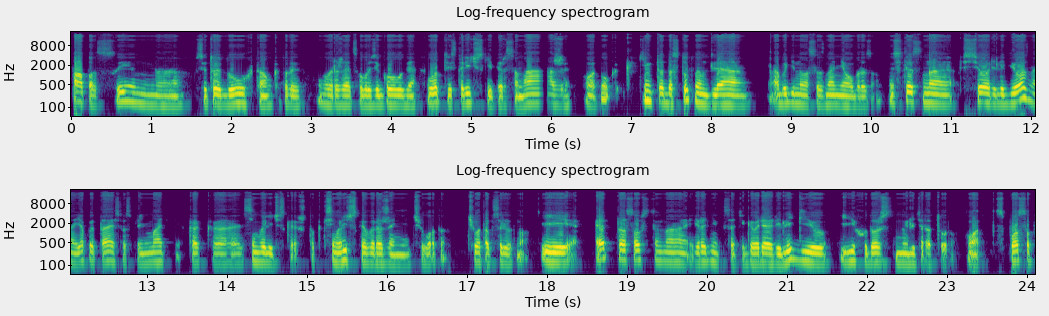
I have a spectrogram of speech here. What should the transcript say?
Папа, Сын, э, Святой Дух, там, который выражается в образе голубя. Вот исторические персонажи. Вот, ну, каким-то доступным для обыденного сознания образом. И, соответственно, все религиозное я пытаюсь воспринимать как э, символическое, что как символическое выражение чего-то, чего-то абсолютного. И это, собственно, и роднит, кстати говоря, религию и художественную литературу. Вот, способ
